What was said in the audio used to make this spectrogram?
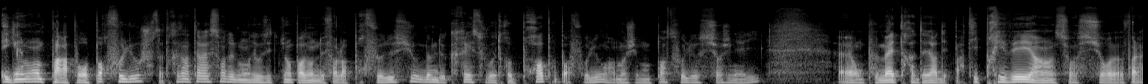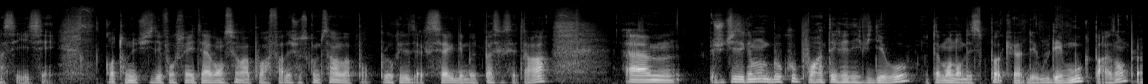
également par rapport au portfolio, je trouve ça très intéressant de demander aux étudiants par exemple de faire leur portfolio dessus ou même de créer sous votre propre portfolio. moi j'ai mon portfolio sur Geniali. Euh, on peut mettre d'ailleurs des parties privées hein, sur, sur voilà, c'est, quand on utilise des fonctionnalités avancées, on va pouvoir faire des choses comme ça, on va pouvoir bloquer des accès avec des mots de passe, etc. J'utilise également beaucoup pour intégrer des vidéos, notamment dans des SPOC des, ou des MOOC par exemple.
